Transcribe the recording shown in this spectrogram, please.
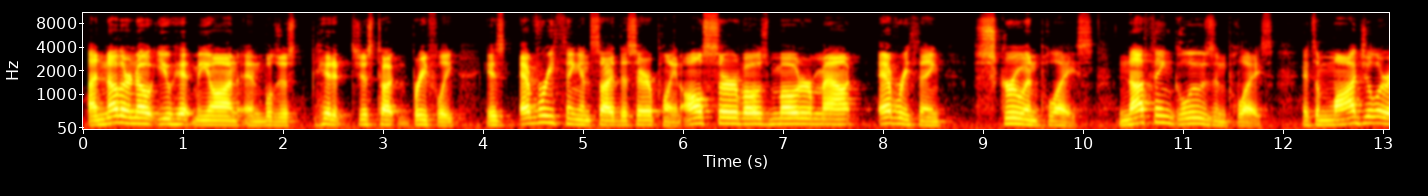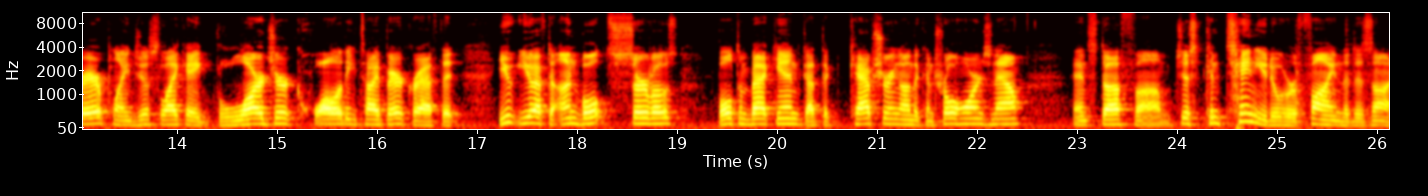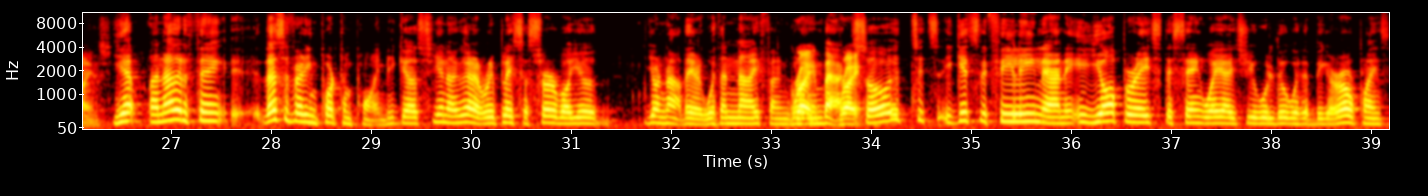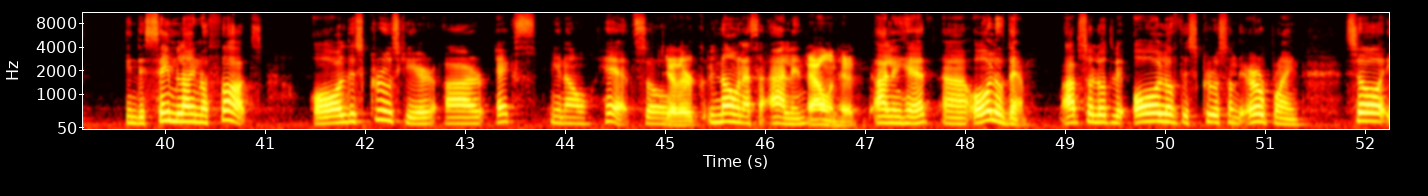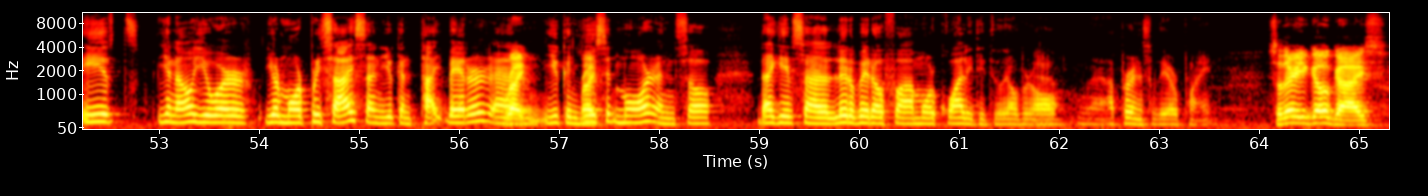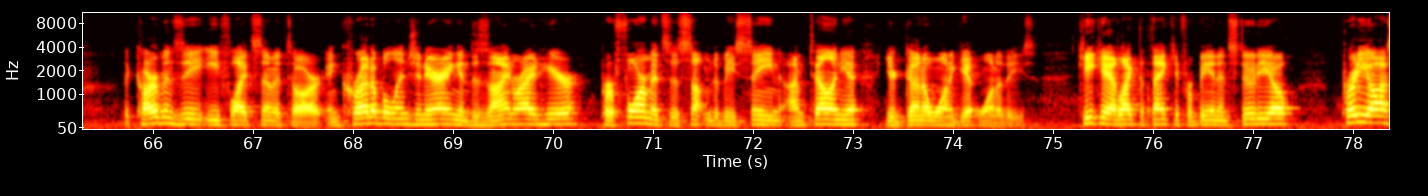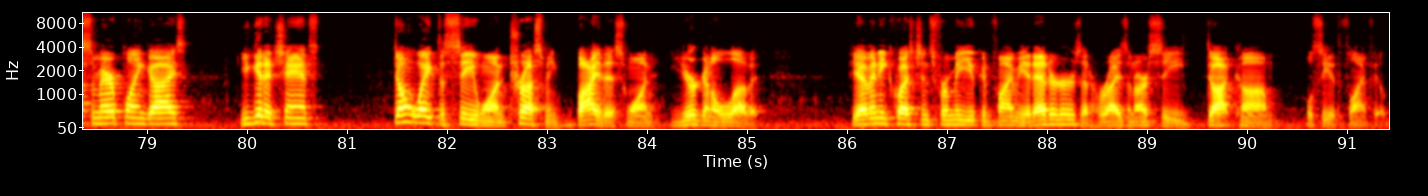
Another note you hit me on, and we'll just hit it just briefly, is everything inside this airplane, all servos, motor mount, everything, screw in place. Nothing glues in place. It's a modular airplane, just like a larger quality type aircraft that you, you have to unbolt servos, bolt them back in, got the capturing on the control horns now and stuff. Um, just continue to refine the designs. Yep. Another thing, that's a very important point because you know you gotta replace a servo. You you're not there with a knife and going Right, back. right. So it's, it's, it gets the feeling and it, it operates the same way as you will do with the bigger airplanes. In the same line of thoughts, all the screws here are X, you know, heads. So Yeah, they're- known as Allen. Allen head. Allen head, uh, all of them, absolutely all of the screws on the airplane. So it's you know you are you're more precise and you can type better and Right, you can right. use it more, and so that gives a little bit of uh, more quality to the overall uh, appearance of the airplane. So there you go, guys. The Carbon Z E-flite Scimitar. Incredible engineering and design right here. Performance is something to be seen. I'm telling you, you're going to want to get one of these. Quique, I'd like to thank you for being in studio. Pretty awesome airplane, guys. You get a chance, don't wait to see one. Trust me, buy this one. You're going to love it. If you have any questions for me, you can find me at editors at horizonrc.com. We'll see you at the flying field.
